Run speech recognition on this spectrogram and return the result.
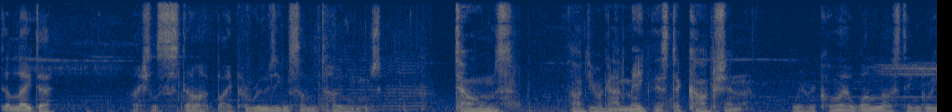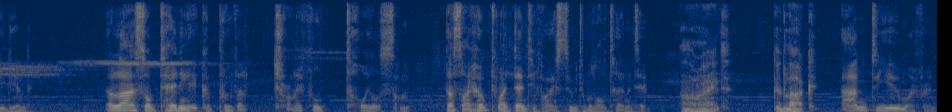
till later. I shall start by perusing some tomes. Tomes? Thought you were gonna make this decoction. We require one last ingredient. Alas, obtaining it could prove a trifle toilsome. Thus, I hope to identify a suitable alternative. All right. Good luck. And to you, my friend.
